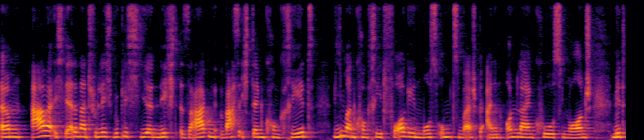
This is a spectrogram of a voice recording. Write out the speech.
Ähm, aber ich werde natürlich wirklich hier nicht sagen, was ich denn konkret, wie man konkret vorgehen muss, um zum Beispiel einen Online-Kurs-Launch mit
